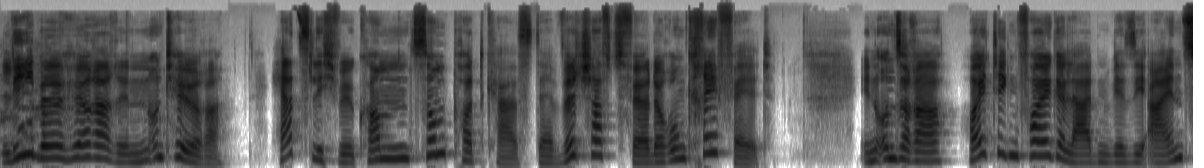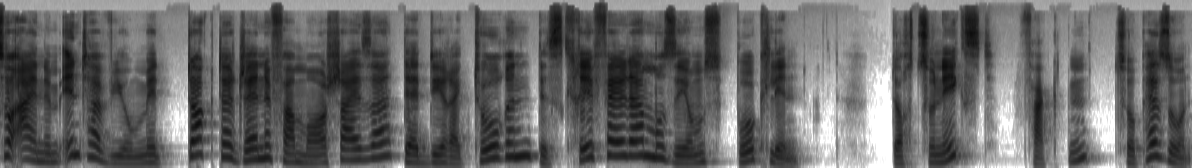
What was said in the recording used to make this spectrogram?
Liebe Hörerinnen und Hörer, herzlich willkommen zum Podcast der Wirtschaftsförderung Krefeld. In unserer heutigen Folge laden wir Sie ein zu einem Interview mit Dr. Jennifer Morscheiser, der Direktorin des Krefelder Museums Burglin. Doch zunächst Fakten zur Person.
